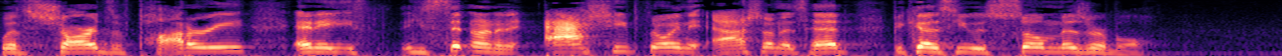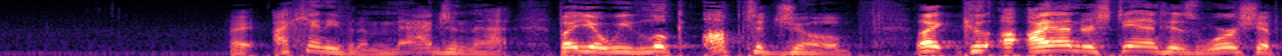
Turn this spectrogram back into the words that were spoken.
with shards of pottery. And he, he's sitting on an ash heap, throwing the ash on his head because he was so miserable. Right? I can't even imagine that. But you know, we look up to Job. Like, cause I understand his worship.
